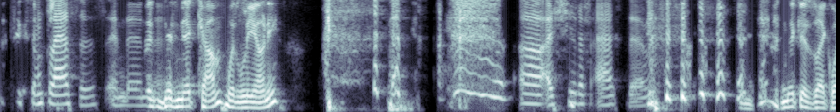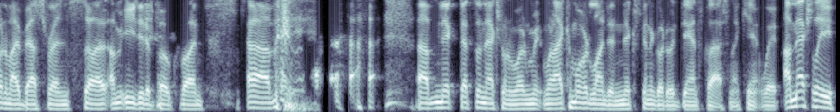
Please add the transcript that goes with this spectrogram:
took some classes, and then did, did Nick come with Leonie? Uh, I should have asked them. Nick is like one of my best friends, so I'm easy to poke fun. Um, um, Nick, that's the next one. When we, when I come over to London, Nick's going to go to a dance class, and I can't wait. I'm actually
